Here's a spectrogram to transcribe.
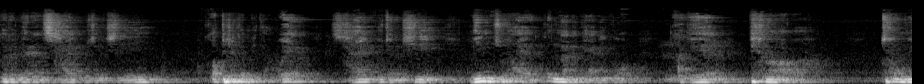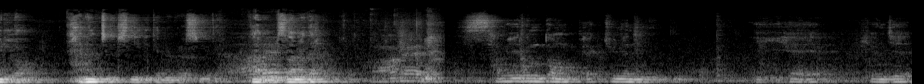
그러면 사회부 정신이 꼽힐 겁니다. 왜? 사회부 정신이 민주화에 끝나는 게 아니고 그게 평화와 통일로 가는 정신이기 때문에 그렇습니다. 감사합니다. 3.1운동 100주년 이해 현재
